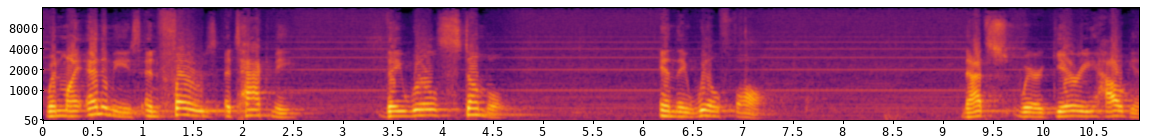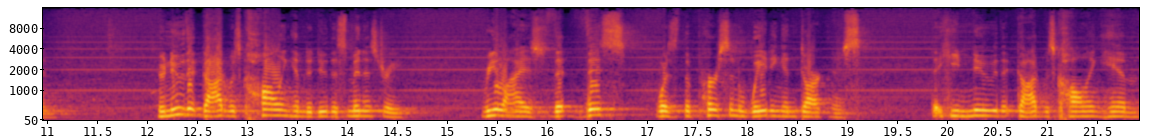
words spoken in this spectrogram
when my enemies and foes attack me, they will stumble and they will fall. That's where Gary Haugen, who knew that God was calling him to do this ministry, realized that this was the person waiting in darkness that he knew that God was calling him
